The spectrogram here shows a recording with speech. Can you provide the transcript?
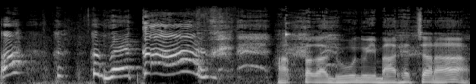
아, 왜 까? 아빠가 누누이 말했잖아.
